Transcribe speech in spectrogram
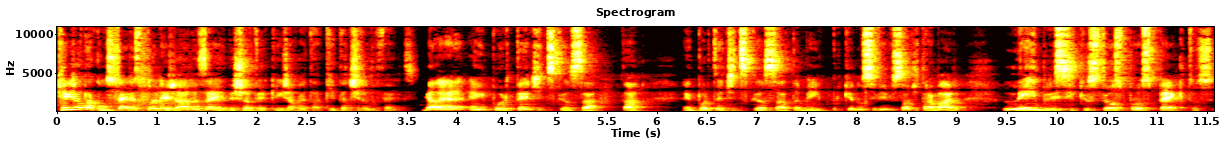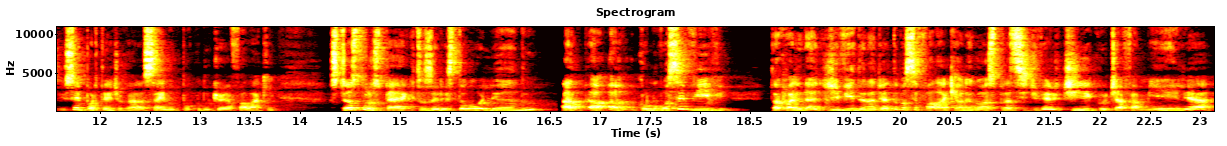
Quem já está com férias planejadas aí? Deixa eu ver, quem já vai estar tá, quem está tirando férias? Galera, é importante descansar, tá? É importante descansar também, porque não se vive só de trabalho. Lembre-se que os teus prospectos, isso é importante, agora saindo um pouco do que eu ia falar aqui. Os teus prospectos, eles estão olhando a, a, a, como você vive, tua qualidade de vida. Não adianta você falar que é um negócio para se divertir, curtir a família,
